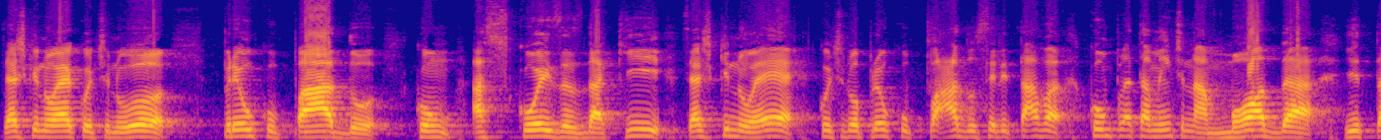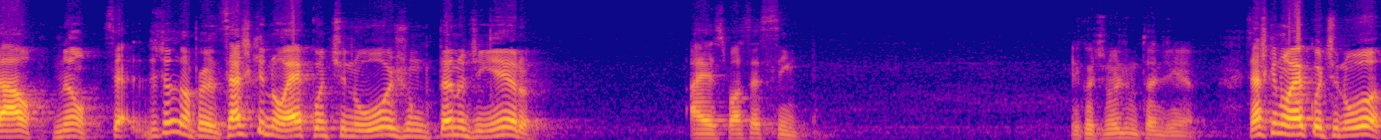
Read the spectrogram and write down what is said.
Você acha que Noé continuou preocupado com as coisas daqui? Você acha que Noé continuou preocupado se ele estava completamente na moda e tal? Não. Deixa eu fazer uma pergunta: você acha que Noé continuou juntando dinheiro? A resposta é sim. Ele continuou juntando dinheiro. Você acha que Noé continuou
